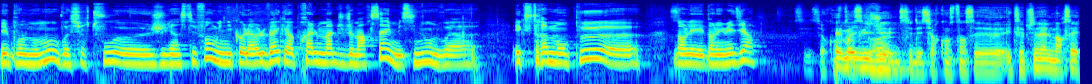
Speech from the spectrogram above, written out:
Mais pour le moment, on voit surtout euh, Julien Stéphan ou Nicolas Olvec après le match de Marseille. Mais sinon, on le voit extrêmement peu euh, dans les dans les médias. C'est des circonstances, euh, exceptionnelles, Marseille.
